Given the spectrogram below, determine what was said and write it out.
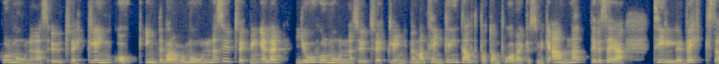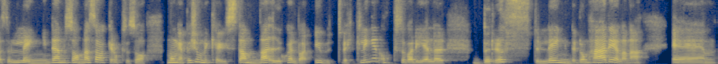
hormonernas utveckling och inte bara hormonernas utveckling, eller jo hormonernas utveckling, men man tänker inte alltid på att de påverkar så mycket annat, det vill säga tillväxt, alltså längden, sådana saker också. Så många personer kan ju stanna i själva utvecklingen också vad det gäller bröstlängd, de här delarna. Eh,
